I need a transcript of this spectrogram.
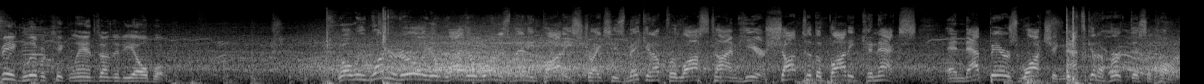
Big liver kick lands under the elbow. Well, we wondered earlier why there weren't as many body strikes. He's making up for lost time here. Shot to the body connects, and that bears watching. That's going to hurt this opponent.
